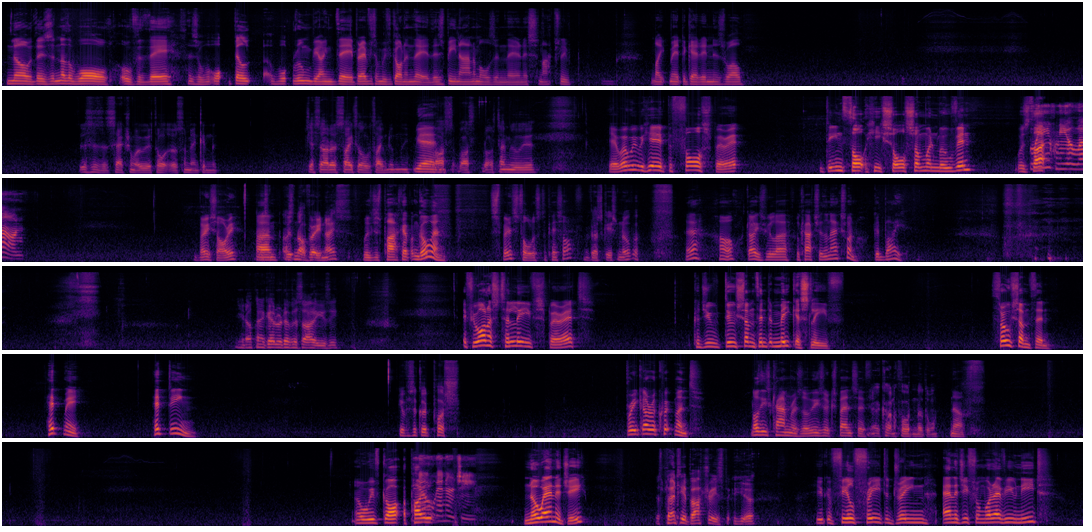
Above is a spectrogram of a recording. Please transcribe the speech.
No, there's another wall over there. There's a wa- built a wa- room behind there, but every time we've gone in there, there's been animals in there, and it's an absolute nightmare to get in as well. This is a section where we thought there was something in the, just out of sight all the time, didn't we? Yeah. Last, last, last time we were here. Yeah, when we were here before Spirit, Dean thought he saw someone moving. Was that? Leave me alone. Very sorry. Um, That's not very nice. we'll just pack up and go then. Spirit's told us to piss off. Investigation over. Yeah. Oh, guys, we'll uh, we'll catch you in the next one. Goodbye. You're not going to get rid of us that easy. If you want us to leave, Spirit, could you do something to make us leave? Throw something. Hit me. Hit Dean give us a good push. Break our equipment. Not these cameras though, these are expensive. Yeah, I can't afford another one. No. Oh, we've got a pile. No energy. No energy. There's plenty of batteries here. You can feel free to drain energy from wherever you need.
